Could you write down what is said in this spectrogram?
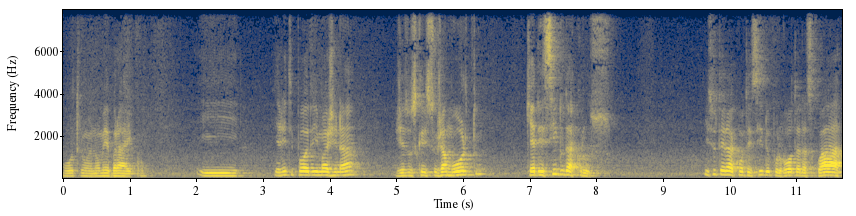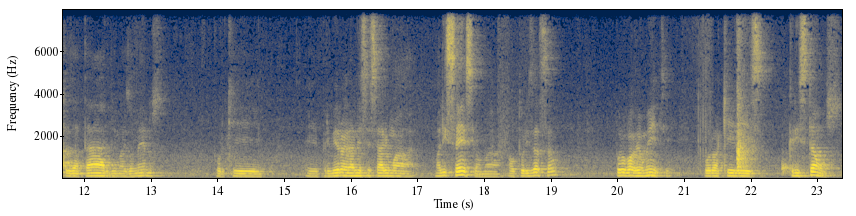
o outro é um nome hebraico. E, e a gente pode imaginar Jesus Cristo já morto, que é descido da cruz. Isso terá acontecido por volta das quatro da tarde, mais ou menos, porque primeiro era necessário uma, uma licença, uma autorização, provavelmente foram aqueles cristãos,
